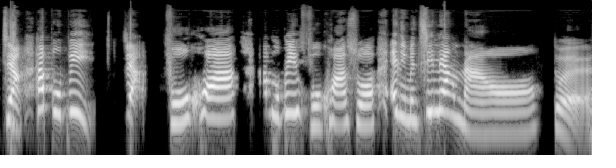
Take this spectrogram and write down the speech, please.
这样，他不必。浮夸，他不必浮夸说，哎，你们尽量拿哦。对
